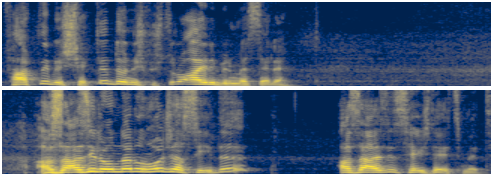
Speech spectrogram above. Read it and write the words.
farklı bir şekle dönüşmüştür. O ayrı bir mesele. Azazil onların hocasıydı. Azazil secde etmedi.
